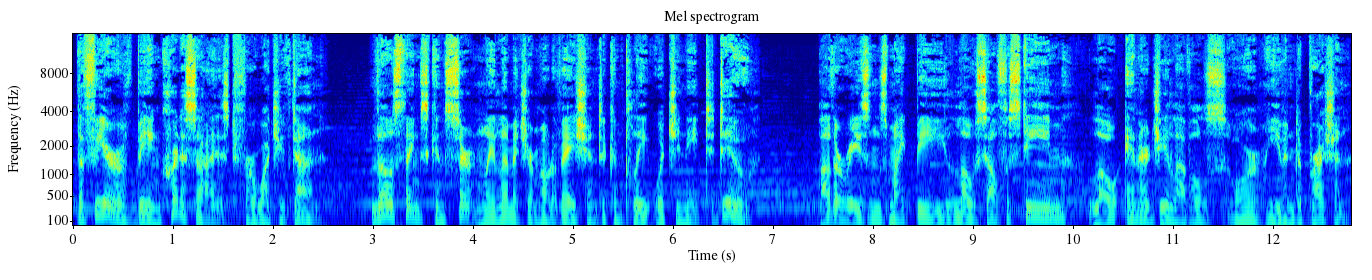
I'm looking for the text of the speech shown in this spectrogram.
the fear of being criticized for what you've done. Those things can certainly limit your motivation to complete what you need to do. Other reasons might be low self esteem, low energy levels, or even depression.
